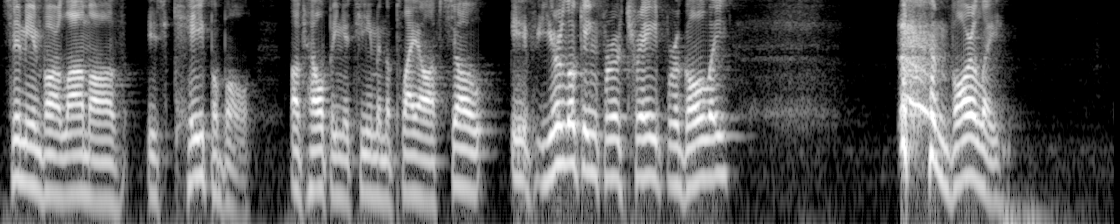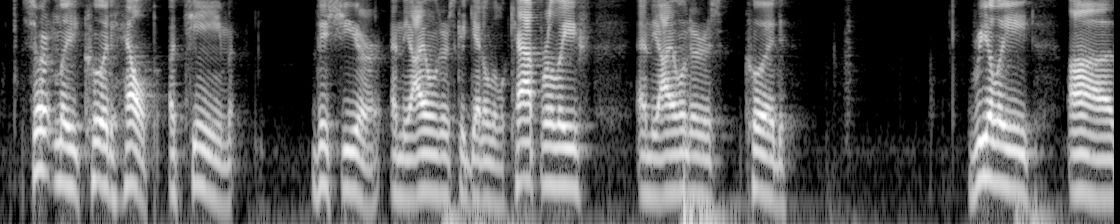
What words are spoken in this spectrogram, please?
Semyon Varlamov is capable of helping a team in the playoffs. So if you're looking for a trade for a goalie, Varley certainly could help a team this year, and the Islanders could get a little cap relief, and the Islanders could really uh,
